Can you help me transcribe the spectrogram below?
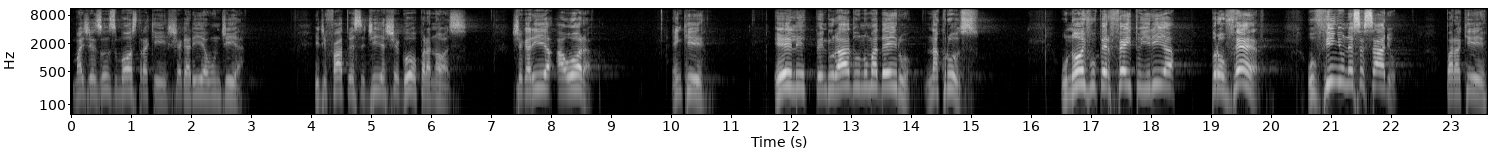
Mas Jesus mostra que chegaria um dia, e de fato esse dia chegou para nós. Chegaria a hora em que ele, pendurado no madeiro, na cruz. O noivo perfeito iria prover o vinho necessário para que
